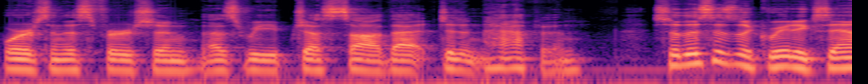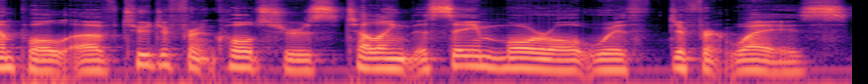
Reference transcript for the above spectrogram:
Whereas in this version, as we just saw, that didn't happen. So, this is a great example of two different cultures telling the same moral with different ways.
